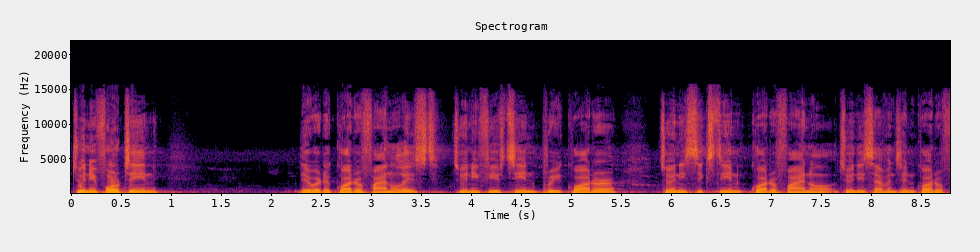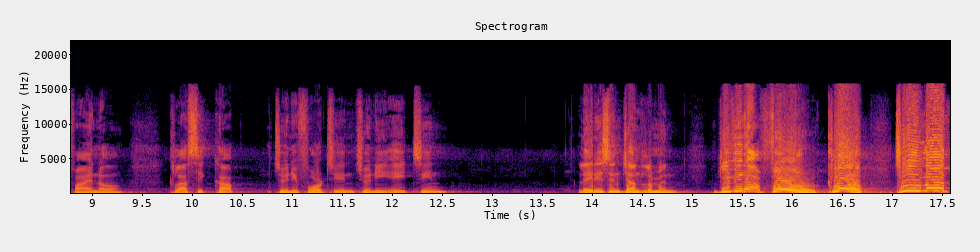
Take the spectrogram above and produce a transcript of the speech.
2014, they were the quarterfinalists. 2015, pre-quarter. 2016, quarterfinal. 2017, quarterfinal. Classic Cup, 2014, 2018. Ladies and gentlemen, give it up for Club Timake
